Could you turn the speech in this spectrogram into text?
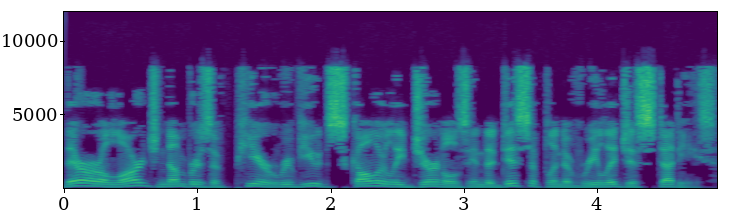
There are a large numbers of peer-reviewed scholarly journals in the discipline of religious studies.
